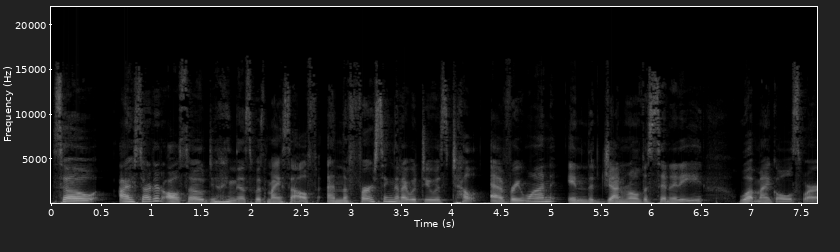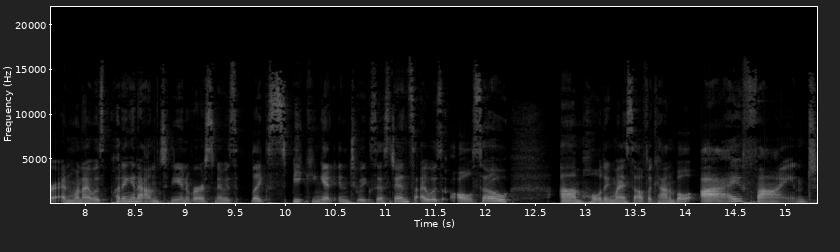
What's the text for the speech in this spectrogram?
So I started also doing this with myself. And the first thing that I would do is tell everyone in the general vicinity what my goals were. And when I was putting it out into the universe and I was like speaking it into existence, I was also um, holding myself accountable. I find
